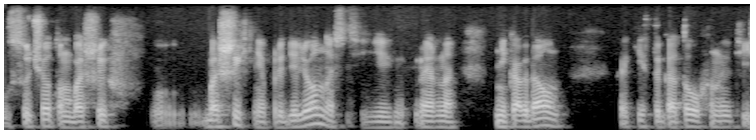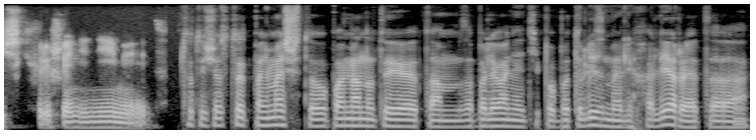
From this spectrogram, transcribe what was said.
с учетом больших, больших неопределенностей. И, наверное, никогда он каких-то готовых аналитических решений не имеет. Тут еще стоит понимать, что упомянутые там заболевания типа ботулизма или холеры это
